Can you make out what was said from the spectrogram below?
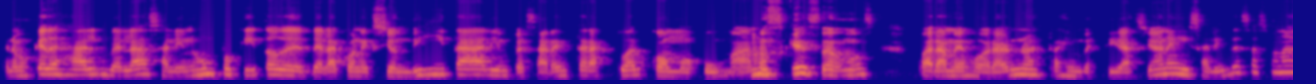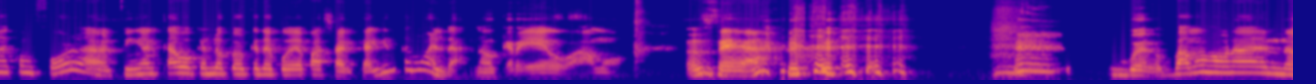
Tenemos que dejar, ¿verdad?, salirnos un poquito de, de, la conexión digital y empezar a interactuar como humanos que somos para mejorar nuestras investigaciones y salir de esa zona de confort. Al fin y al cabo, ¿qué es lo peor que te puede pasar? ¿Que alguien te muerda? No creo, vamos. O sea... Bueno, vamos a una de, no,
